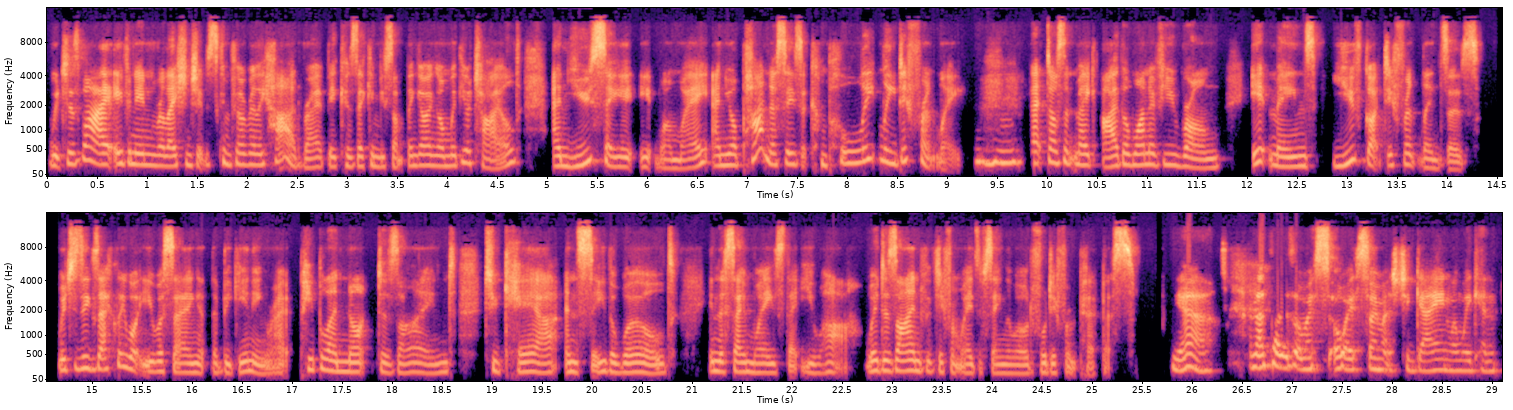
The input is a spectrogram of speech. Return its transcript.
which is why even in relationships can feel really hard, right? Because there can be something going on with your child and you see it one way and your partner sees it completely differently. Mm-hmm. That doesn't make either one of you wrong. It means you've got different lenses which is exactly what you were saying at the beginning, right? People are not designed to care and see the world in the same ways that you are. We're designed with different ways of seeing the world for different purpose. Yeah. And that's why there's almost always so much to gain when we can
